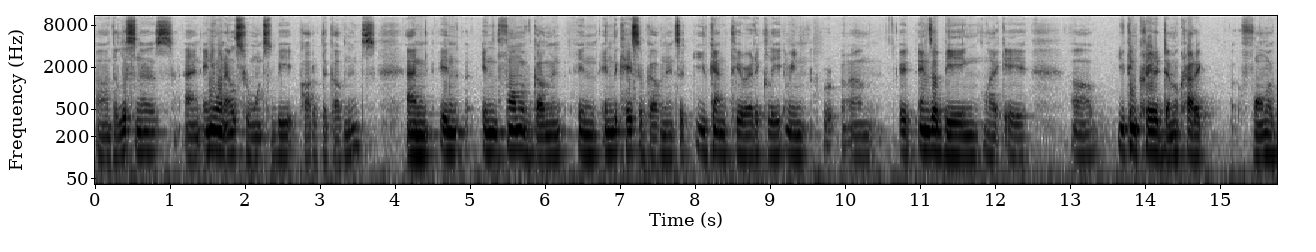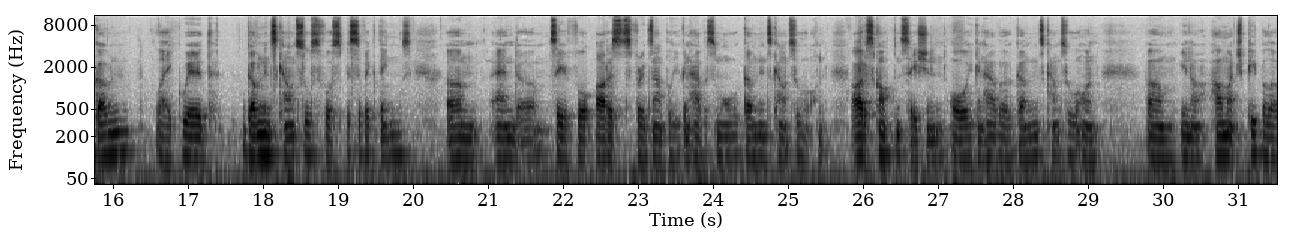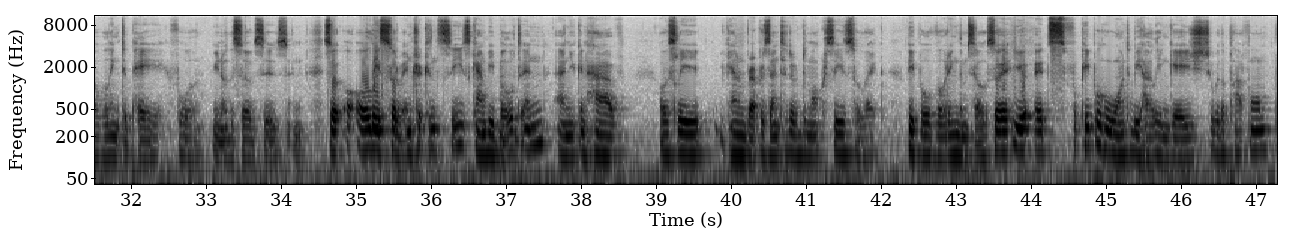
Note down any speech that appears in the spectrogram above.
uh, the listeners and anyone else who wants to be part of the governance. And in in the form of government, in in the case of governance, it, you can theoretically, I mean, um, it ends up being like a uh, you can create a democratic form of government, like with governance councils for specific things. Um, and um, say for artists, for example, you can have a small governance council on artist compensation, or you can have a governance council on, um, you know, how much people are willing to pay for, you know, the services. And so all these sort of intricacies can be built in, and you can have, obviously, you can have representative democracies, so like people voting themselves. So it, you, it's for people who want to be highly engaged with a platform.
